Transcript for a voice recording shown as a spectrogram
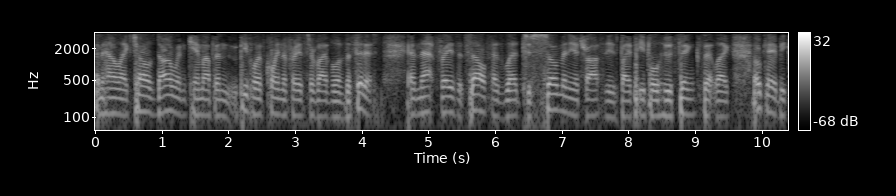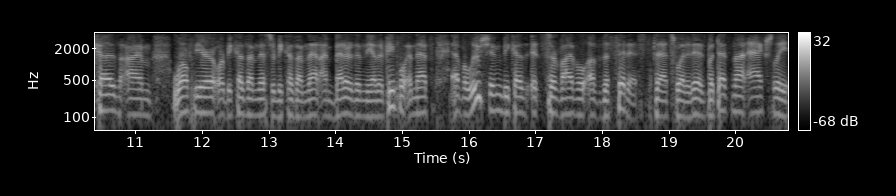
and how like Charles Darwin came up and people have coined the phrase survival of the fittest. And that phrase itself has led to so many atrocities by people who think that like okay because I'm wealthier or because I'm this or because I'm that I'm better than the other people. And that's evolution because it's survival of the fittest. That's what it is. But that's not actually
